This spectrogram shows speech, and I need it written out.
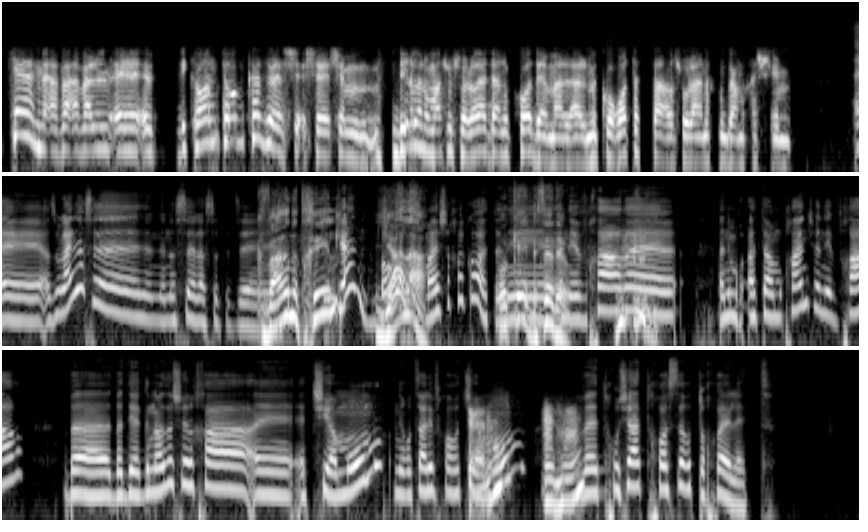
כן, אבל, אבל אה, דיכאון טוב כזה, ש, ש, שמסביר לנו משהו שלא ידענו קודם, על, על מקורות הצער שאולי אנחנו גם חשים. אז אולי ננסה, ננסה לעשות את זה. כבר נתחיל? כן, ברור. יאללה. מה יש לחכות? אוקיי, אני, בסדר. אני אבחר... אני, אתה מוכן שאני אבחר בדיאגנוזה שלך אה, את שעמום? אני רוצה לבחור את כן. שעמום, מהמם. ואת תחושת חוסר תוחלת.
